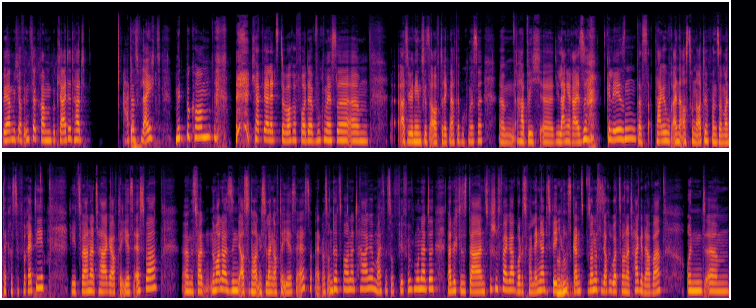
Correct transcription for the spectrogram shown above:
Wer mich auf Instagram begleitet hat, hat das vielleicht mitbekommen. Ich habe ja letzte Woche vor der Buchmesse, ähm, also wir nehmen es jetzt auf, direkt nach der Buchmesse, ähm, habe ich äh, die lange Reise gelesen, das Tagebuch einer Astronautin von Samantha Cristoforetti, die 200 Tage auf der ISS war. Ähm, das war normalerweise sind die Astronauten nicht so lange auf der ISS, etwas unter 200 Tage, meistens so vier, fünf Monate. Dadurch, dass es da einen Zwischenfall gab, wurde es verlängert. Deswegen Mhm. ist es ganz besonders, dass sie auch über 200 Tage da war. Und ähm,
